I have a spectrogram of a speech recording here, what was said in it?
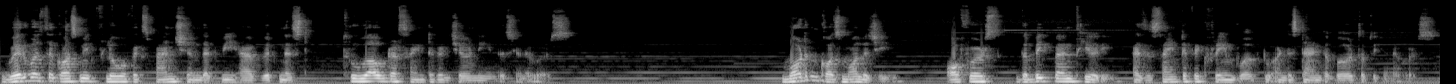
Where was the cosmic flow of expansion that we have witnessed throughout our scientific journey in this universe? Modern cosmology offers the Big Bang Theory as a scientific framework to understand the birth of the universe.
